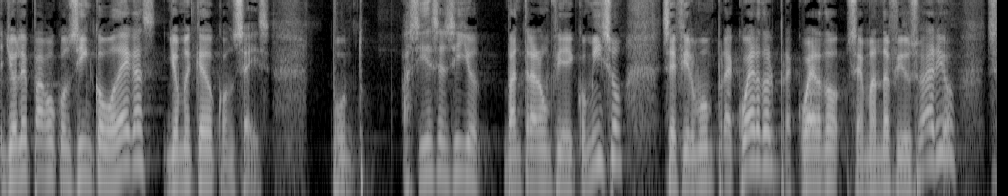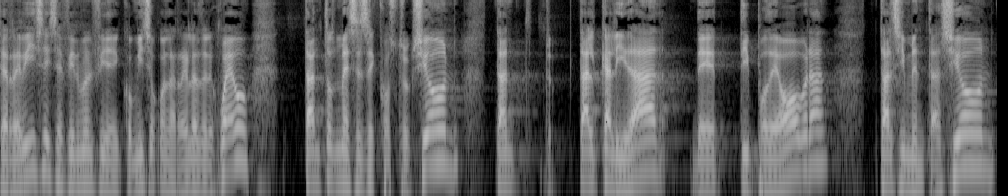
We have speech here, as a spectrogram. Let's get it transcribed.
yo le pago con 5 bodegas, yo me quedo con 6. Punto. Así de sencillo. Va a entrar a un fideicomiso, se firmó un preacuerdo, el preacuerdo se manda a fiduciario, se revisa y se firma el fideicomiso con las reglas del juego. Tantos meses de construcción, tal calidad de tipo de obra, tal cimentación,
